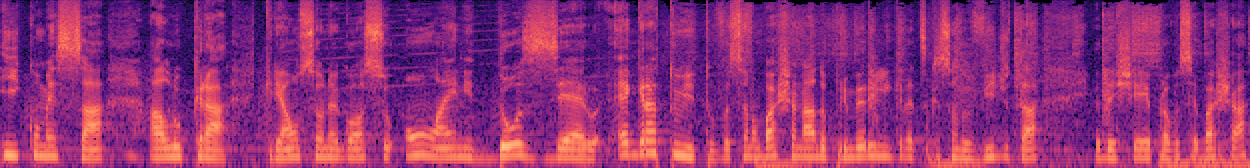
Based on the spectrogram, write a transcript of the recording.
e começar a lucrar, criar um seu negócio online do zero. É gratuito, você não baixa nada, o primeiro link na descrição do vídeo, tá? Eu deixei aí para você baixar,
